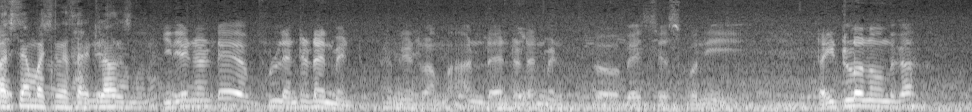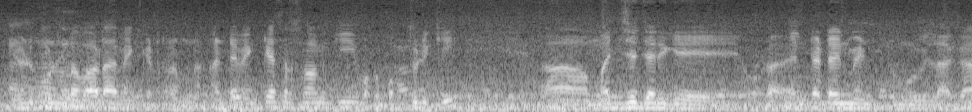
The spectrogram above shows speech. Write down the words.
ఫస్ట్ టైం వచ్చింది సార్? ఎట్లా ఉంది? ఇదేంటంటే full entertainment family drama and entertainment base చేసుకొని టైటిల్లోనే ఉందిగా. ఏడుకొండలవాడ వెంకటరమణ. అంటే వెంకటేశ్వర స్వామికి ఒక భక్తుడికి మధ్య జరిగే ఒక ఎంటర్టైన్మెంట్ మూవీ లాగా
